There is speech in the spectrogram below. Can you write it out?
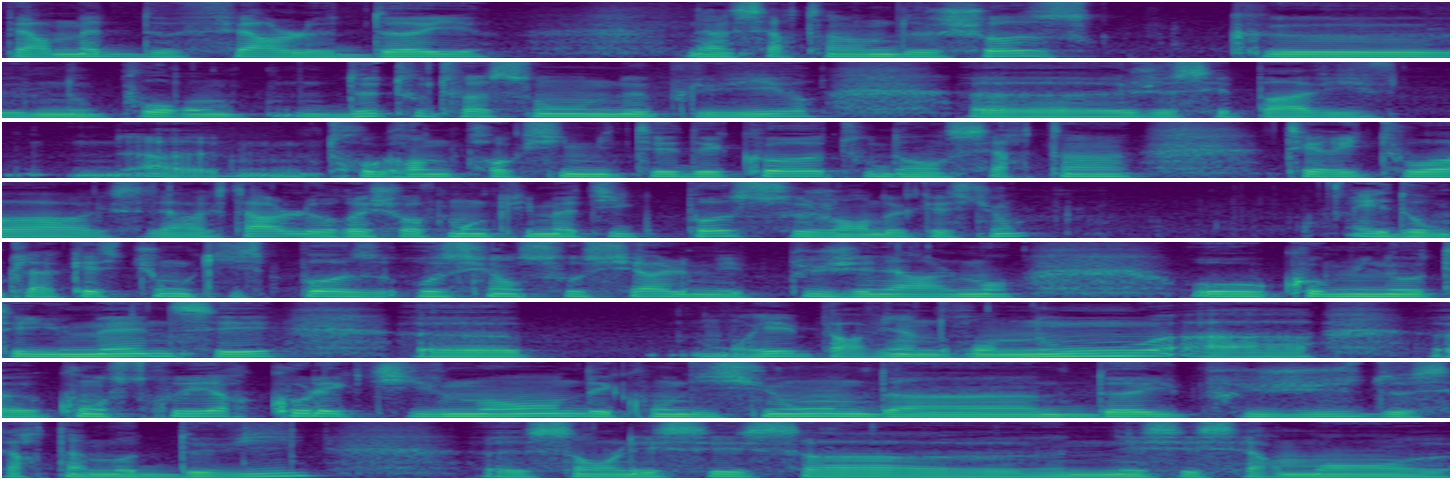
permettent de faire le deuil d'un certain nombre de choses que nous pourrons de toute façon ne plus vivre. Euh, je sais pas, vivre à une trop grande proximité des côtes ou dans certains territoires, etc., etc. Le réchauffement climatique pose ce genre de questions. Et donc la question qui se pose aux sciences sociales, mais plus généralement aux communautés humaines, c'est euh, oui, parviendrons-nous à euh, construire collectivement des conditions d'un deuil plus juste de certains modes de vie, euh, sans laisser ça euh, nécessairement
